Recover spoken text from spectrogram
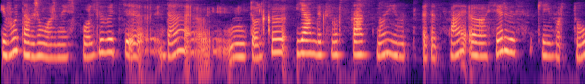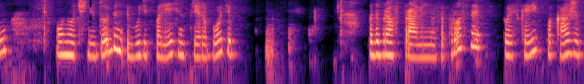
Его также можно использовать, э, да, не только Яндекс но и вот этот э, сервис Keyword Tool. Он очень удобен и будет полезен при работе. Подобрав правильно запросы, поисковик покажет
